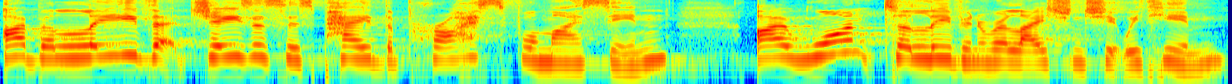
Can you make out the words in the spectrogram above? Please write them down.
I believe that Jesus has paid the price for my sin, I want to live in a relationship with Him,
